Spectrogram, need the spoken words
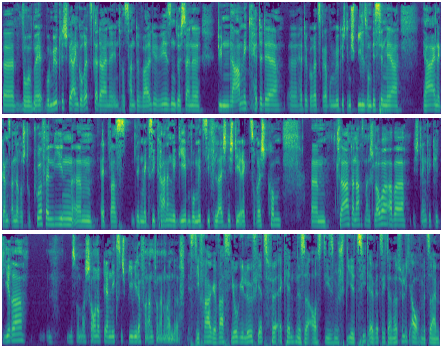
Äh, womöglich wäre ein Goretzka da eine interessante Wahl gewesen. Durch seine Dynamik hätte der, äh, hätte Goretzka womöglich dem Spiel so ein bisschen mehr ja, eine ganz andere Struktur verliehen, ähm, etwas den Mexikanern gegeben, womit sie vielleicht nicht direkt zurechtkommen. Ähm, klar, danach ist man schlauer, aber ich denke, Kedira muss man mal schauen, ob der im nächsten Spiel wieder von Anfang an ran darf. Ist die Frage, was Jogi Löw jetzt für Erkenntnisse aus diesem Spiel zieht. Er wird sich dann natürlich auch mit seinem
